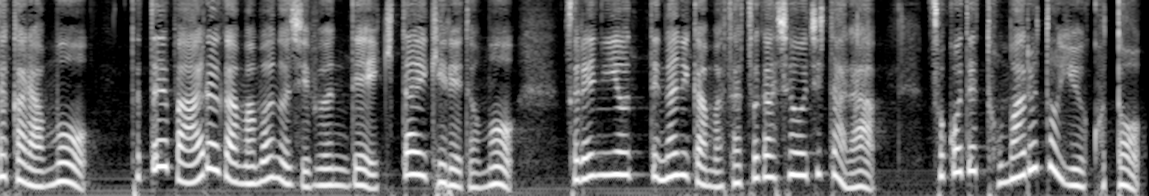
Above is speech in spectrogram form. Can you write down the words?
だからもう例えばあるがままの自分で生きたいけれどもそれによって何か摩擦が生じたらそこで止まるということ、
